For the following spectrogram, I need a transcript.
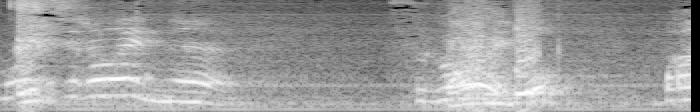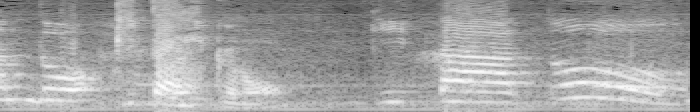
面白い。面白いね。すごい。バンド？バンド。ギター弾くの？ギターと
